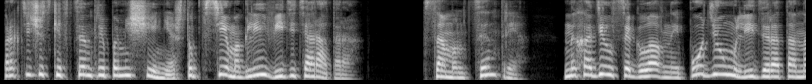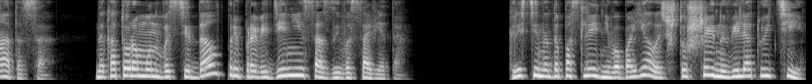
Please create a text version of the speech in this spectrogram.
практически в центре помещения, чтобы все могли видеть оратора. В самом центре находился главный подиум лидера Танатоса, на котором он восседал при проведении созыва совета. Кристина до последнего боялась, что Шейну велят уйти,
